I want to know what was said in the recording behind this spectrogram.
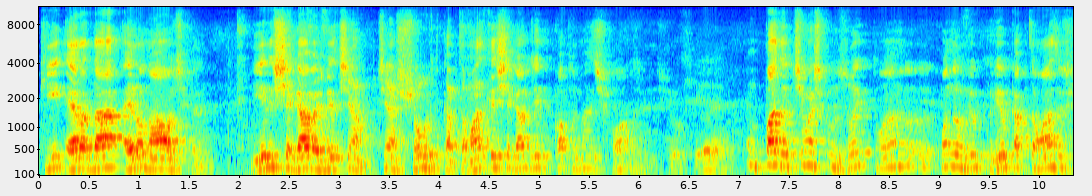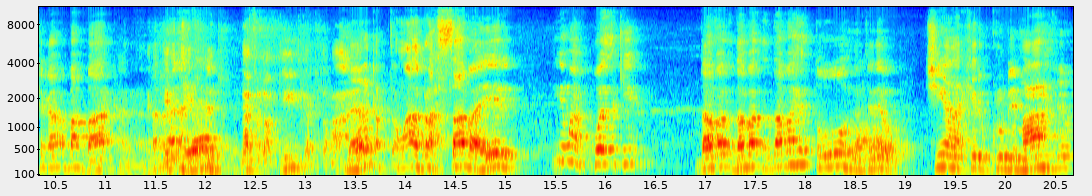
Que era da aeronáutica. E ele chegava, às vezes tinha, tinha shows do Capitão Asa, que ele chegava de helicóptero nas escolas, bicho. Um padre, eu tinha acho que uns oito anos, quando eu vi, vi o Capitão Asa, eu chegava a babar, cara. Era- É. Nacional King, Capitão não Asa. era Capitão Asa, abraçava ele. E uma coisa que dava, dava, dava retorno, Ah. entendeu? Tinha naquele Clube Marvel,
